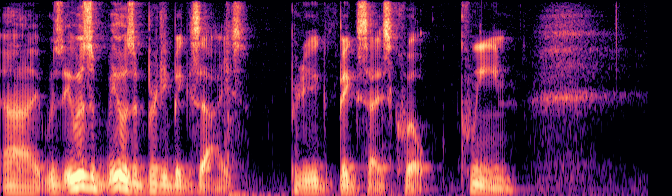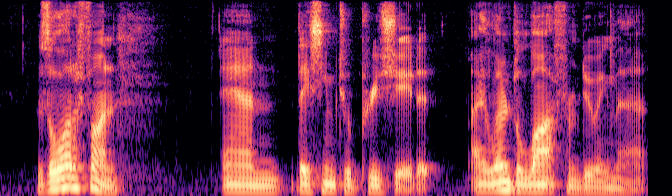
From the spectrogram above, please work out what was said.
Uh, it was it was it was a pretty big size, pretty big size quilt. Queen. It was a lot of fun, and they seemed to appreciate it. I learned a lot from doing that.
